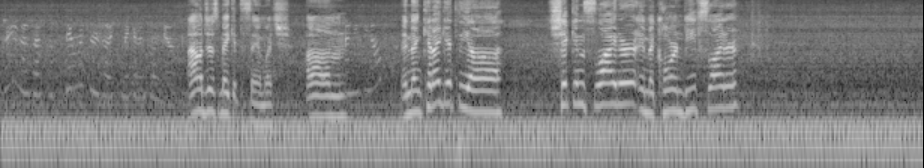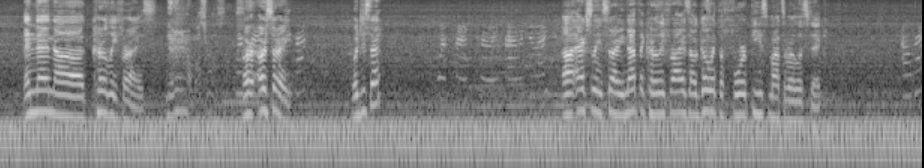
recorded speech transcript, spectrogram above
Okay, and is that the sandwich, or would you like to make it into a meal? I'll just make it the sandwich. Um, and then can I get the uh, chicken slider and the corned beef slider? And then uh, curly fries. No, no, no, mozzarella. Or, or sorry, what'd you say? What size curly fry would you like? Uh, actually, sorry, not the curly fries. I'll go with the four-piece mozzarella stick. Okay.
